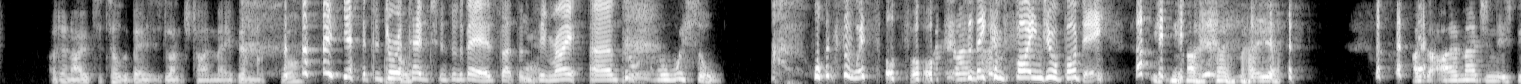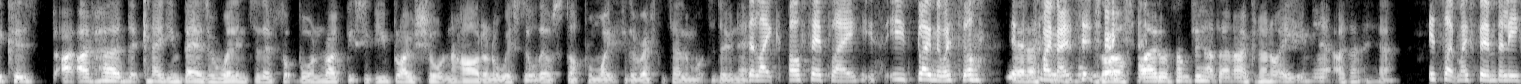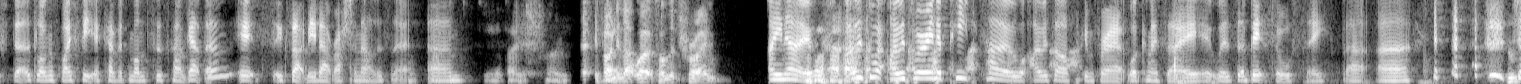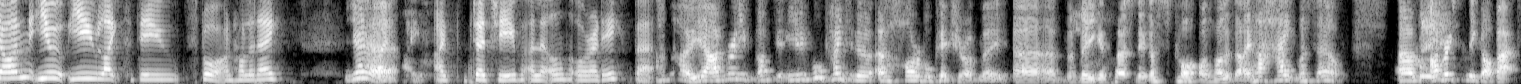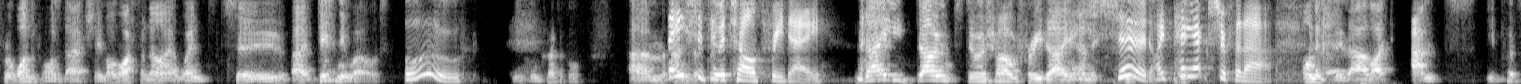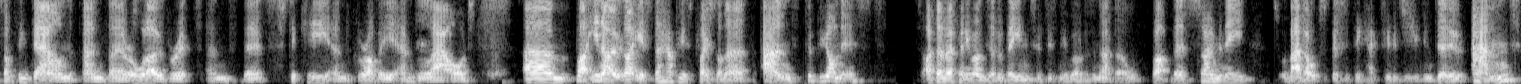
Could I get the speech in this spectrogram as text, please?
I don't know to tell the bears it's lunchtime. Maybe I'm not sure. yeah, to draw attention to the bears. That doesn't Yeah. seem right. Um, a whistle. what's the whistle for? So they can find your body. I don't know. Yeah. I, I imagine it's because I, I've heard that Canadian Bears are well into their football and rugby. So if you blow short and hard on a whistle, they'll stop and wait for the ref to tell them what to do next. They're like, oh, fair play. He's he's blown the whistle. yeah, it's a that's it. timeout What, was I situation. offside or something. I don't know. Can I not eat him yet? I don't. Yeah. It's like my firm belief that as long as my feet are covered, monsters can't get them. It's exactly that rationale, isn't it? Um, Yeah, that is true. If only that worked on the train. I know. I was I was wearing a peep toe. I was asking for it. What can I say? It was a bit saucy, but uh, John, you you like to do sport on holiday? So Yeah. I, I, I judge you a little already, but I know, yeah, I've really, I've, you've all painted a, a horrible picture of me, uh, a vegan person who does sport on holiday. I hate myself. Um, I recently got back from a wonderful holiday, actually. My wife and I went to uh, Disney World. ooh, It was incredible. Um, they should do a child-free day. They don't do a child-free day. They and it- should. I'd pay extra for that. honestly, they are like ants. You put something down and they're all over it and they're sticky and grubby and loud. Um, but you know, like it's the happiest place on earth. And to be honest, I don't know if anyone's ever been to Disney World as an adult, but there's so many sort of adult specific activities you can do. And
